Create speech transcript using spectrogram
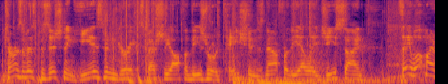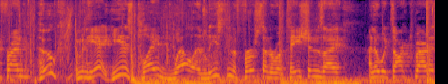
In terms of his positioning, he has been great, especially off of these rotations. Now for the LAG side, tell you what, my friend, Huke, I mean, yeah, he has played well, at least in the first set of rotations. I I know we talked about it.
